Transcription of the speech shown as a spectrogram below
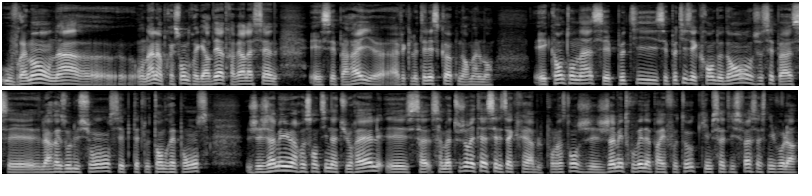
où vraiment on a, euh, a l'impression de regarder à travers la scène. Et c'est pareil euh, avec le télescope normalement. Et quand on a ces petits, ces petits écrans dedans, je sais pas, c'est la résolution, c'est peut-être le temps de réponse. J'ai jamais eu un ressenti naturel et ça m'a toujours été assez désagréable. Pour l'instant, j'ai jamais trouvé d'appareil photo qui me satisfasse à ce niveau-là.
